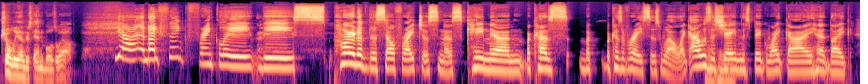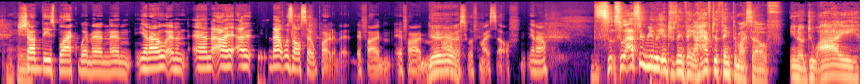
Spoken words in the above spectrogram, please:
totally understandable as well. Yeah, and I think, frankly, the part of the self righteousness came in because because of race as well. Like I was mm-hmm. ashamed this big white guy had like mm-hmm. shoved these black women, and you know, and and I, I that was also part of it. If I'm if I'm yeah, honest yeah. with myself, you know. So, so that's a really interesting thing. I have to think to myself, you know, do I,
